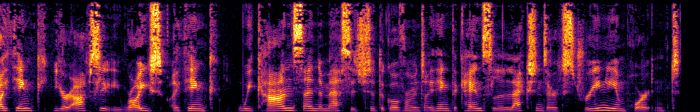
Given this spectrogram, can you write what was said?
I think you're absolutely right. I think we can send a message to the government. I think the council elections are extremely important.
